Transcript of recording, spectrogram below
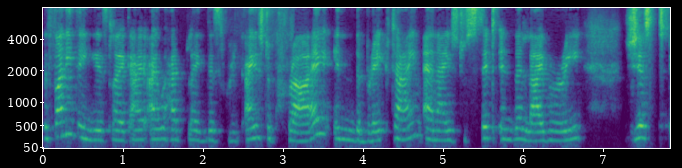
the funny thing is, like, I, I had like this, I used to cry in the break time and I used to sit in the library just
